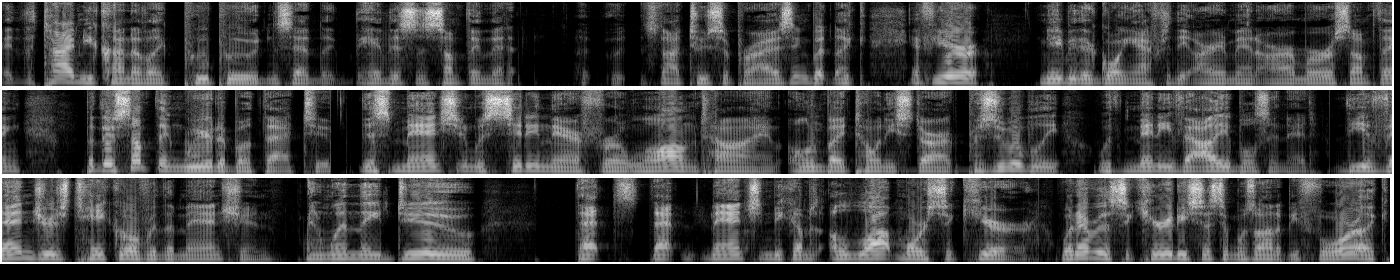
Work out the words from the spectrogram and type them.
at the time you kind of like poo pooed and said like, hey, this is something that it's not too surprising. But like if you're maybe they're going after the Iron Man armor or something, but there's something weird about that too. This mansion was sitting there for a long time, owned by Tony Stark, presumably with many valuables in it. The Avengers take over the mansion, and when they do, that that mansion becomes a lot more secure. Whatever the security system was on it before, like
